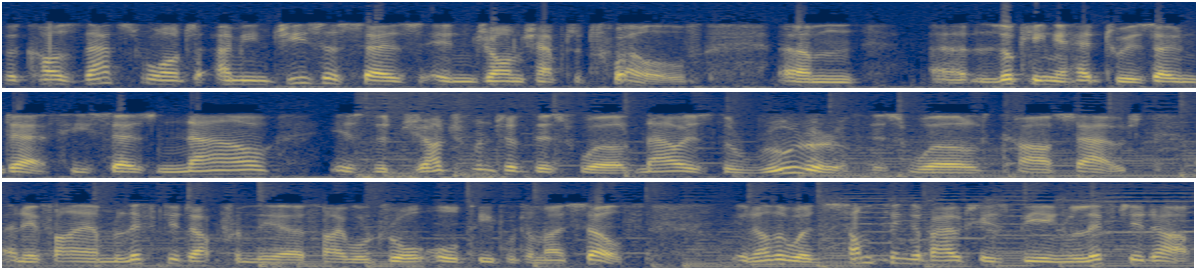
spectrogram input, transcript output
because that's what I mean. Jesus says in John chapter twelve, um, uh, looking ahead to his own death, he says, "Now is the judgment of this world. Now is the ruler of this world cast out. And if I am lifted up from the earth, I will draw all people to myself." In other words, something about his being lifted up,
